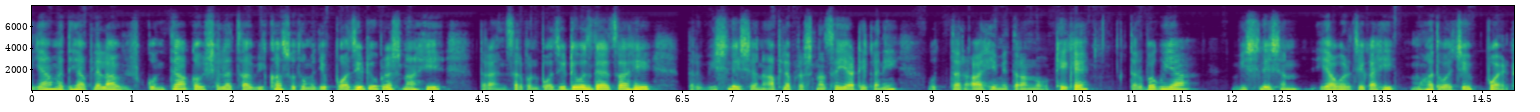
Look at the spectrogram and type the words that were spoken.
यामध्ये आपल्याला कोणत्या कौशल्याचा विकास होतो म्हणजे पॉझिटिव्ह प्रश्न आहे तर आन्सर पण पॉझिटिव्हच द्यायचा आहे. तर विश्लेषण आपल्या प्रश्नाचं या ठिकाणी उत्तर आहे मित्रांनो. ठीक आहे? तर बघूया विश्लेषण यावरचे काही महत्त्वाचे पॉईंट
